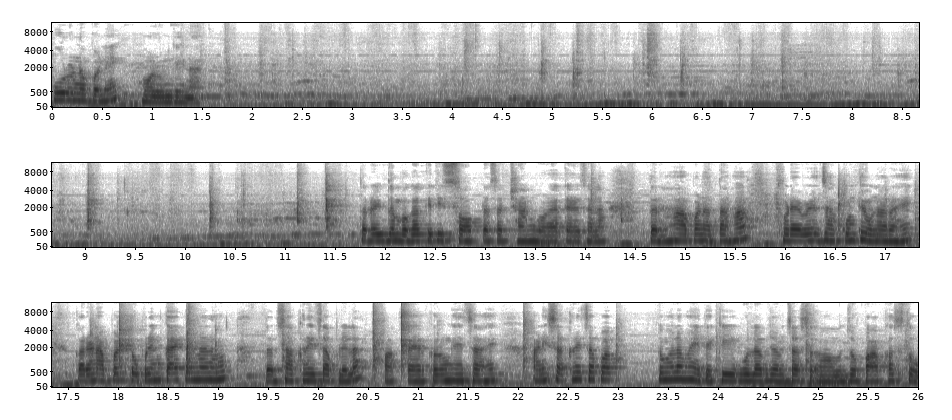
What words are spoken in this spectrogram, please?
पूर्णपणे मळून घेणार. तर एकदम बघा किती सॉफ्ट असा छान गोळा तयार झाला. तर हा आपण आता हा थोड्या वेळ झाकून ठेवणार आहे. कारण आपण तोपर्यंत काय करणार आहोत? तर साखरेचा आपल्याला पाक तयार करून घ्यायचा आहे. आणि साखरेचा पाक तुम्हाला माहीत आहे की गुलाबजामचा जो पाक असतो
